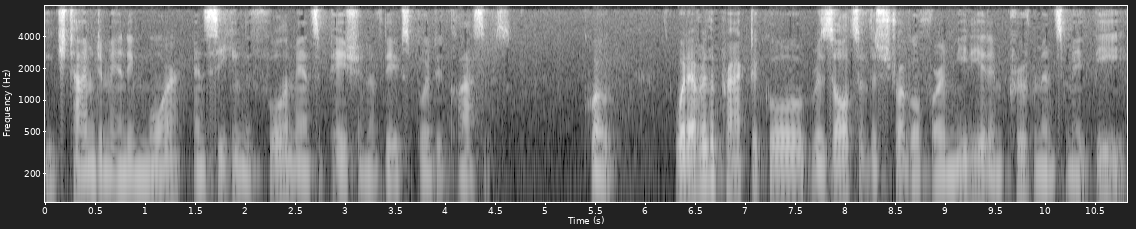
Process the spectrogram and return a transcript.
each time demanding more and seeking the full emancipation of the exploited classes. Quote, Whatever the practical results of the struggle for immediate improvements may be,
